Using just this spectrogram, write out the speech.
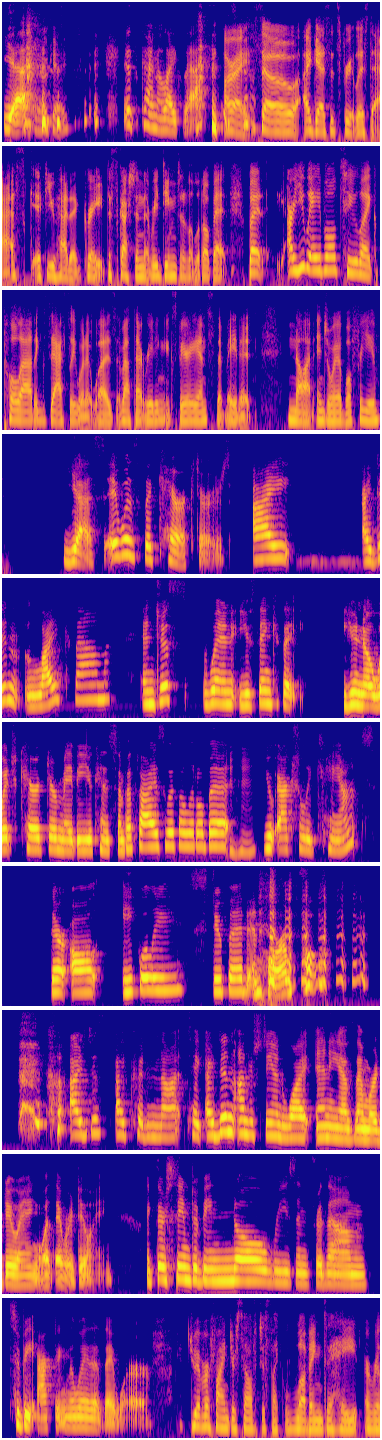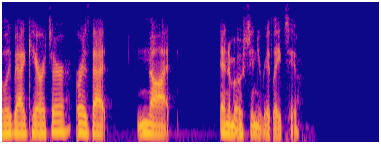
Yeah. Okay. It's kind of like that. All right. So I guess it's fruitless to ask if you had a great discussion that redeemed it a little bit. But are you able to like pull out exactly what it was about that reading experience that made it not enjoyable for you? Yes, it was the characters. I I didn't like them and just when you think that you know which character maybe you can sympathize with a little bit, hmm you actually can't. They're all equally stupid and horrible. I just I could not take I didn't understand why any of them were doing what they were doing. Like there seemed to be no reason for them to be acting the way that they were. Do you ever find yourself just like loving to hate a really bad character, or is that not an emotion you relate to?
